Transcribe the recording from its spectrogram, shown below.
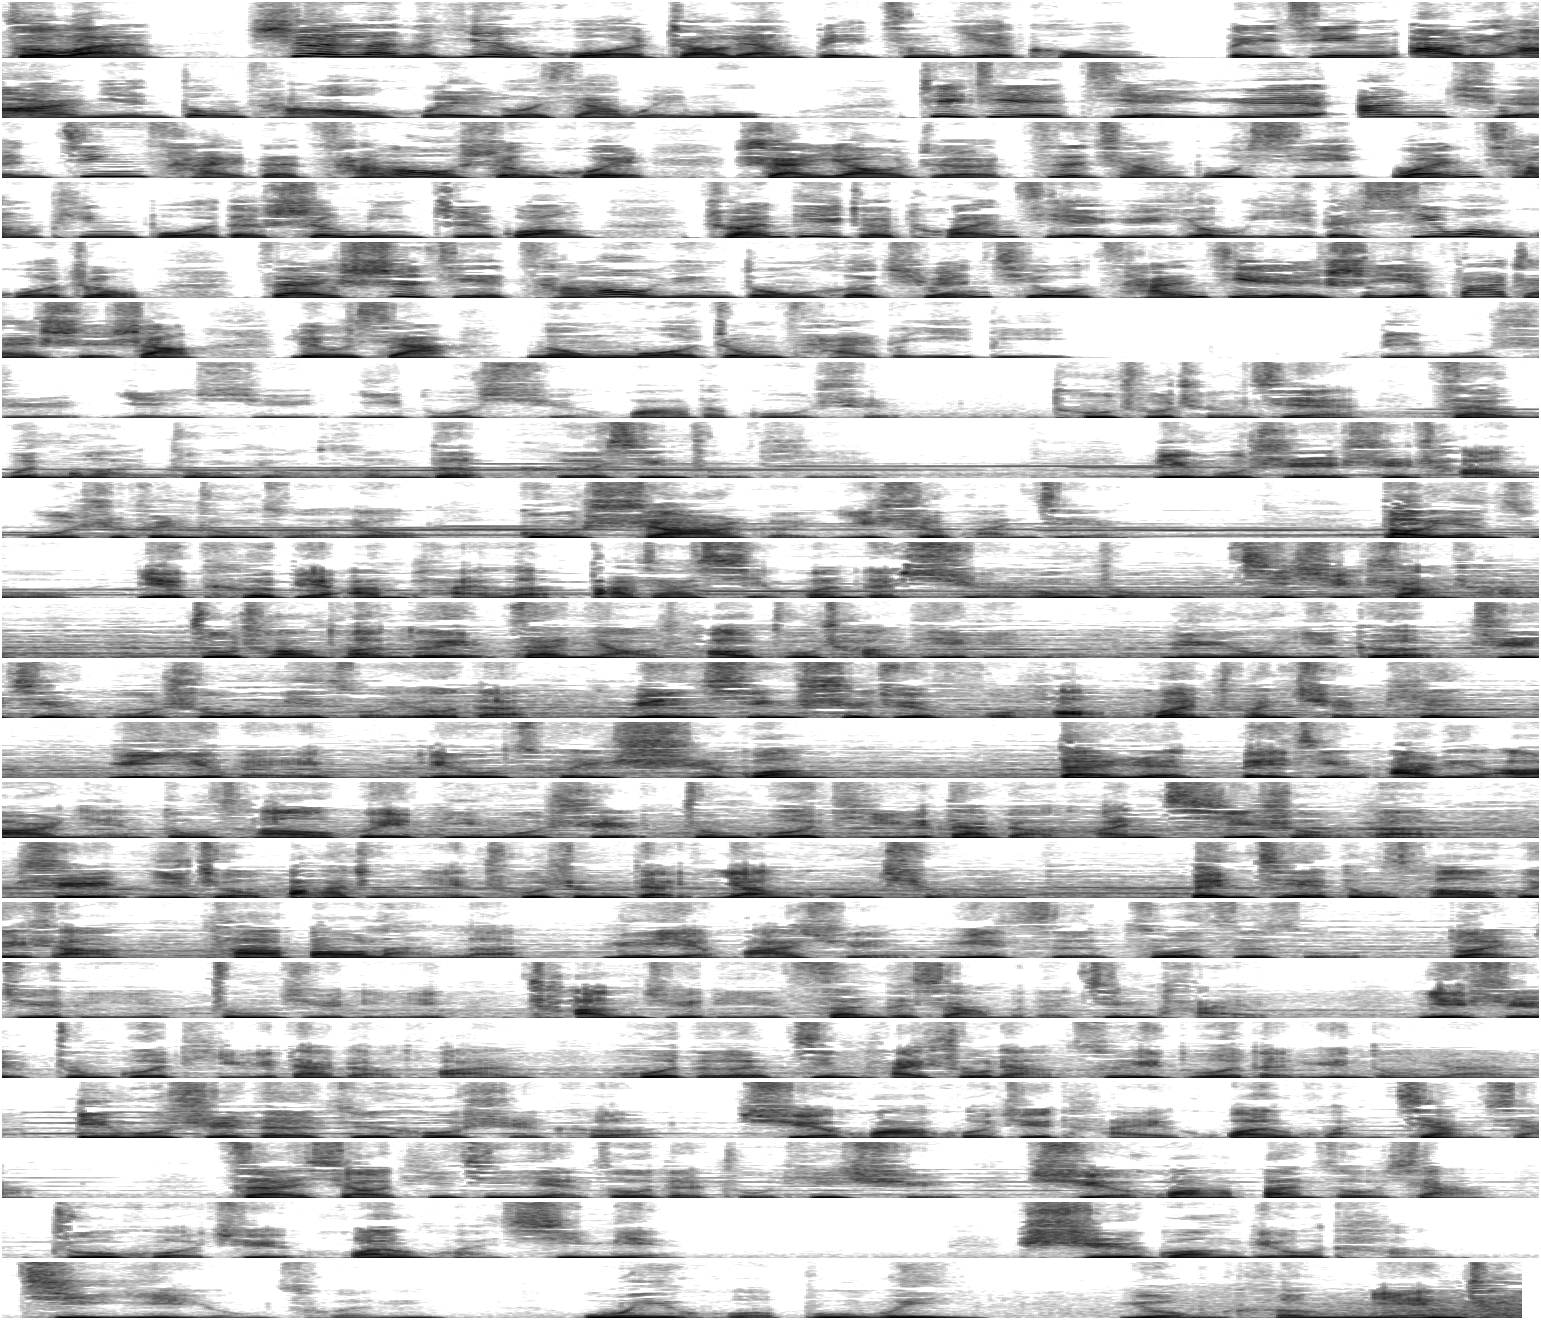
昨晚，绚烂的焰火照亮北京夜空，北京2022年冬残奥会落下帷幕。这届简约、安全、精彩的残奥盛会，闪耀着自强不息、顽强拼搏的生命之光，传递着团结与友谊的希望火种，在世界残奥运动和全球残疾人事业发展史上留下浓墨重彩的一笔。闭幕式延续一朵雪花的故事，突出呈现在温暖中永恒的核心主题。闭幕式时长五十分钟左右，共十二个仪式环节。导演组也特别安排了大家喜欢的雪融融继续上场。主创团队在鸟巢主场地里运用一个直径五十五米左右的圆形视觉符号贯穿全片，寓意为留存时光。担任北京二零二二年冬残奥会闭幕式中国体育代表团旗手的是一九八九年出生的杨红琼。本届冬残奥会上，她包揽了越野滑雪女子坐姿组、短距离、中距离、长距离三个项目的金牌，也是中国体育代表团获得金牌数量最多的运动员。闭幕式的最后时刻，雪花火炬台缓缓降下，在小提琴演奏的主题曲《雪花》伴奏下，主火炬缓缓熄灭。时光流淌，记忆永存，微火不微，永恒绵长。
